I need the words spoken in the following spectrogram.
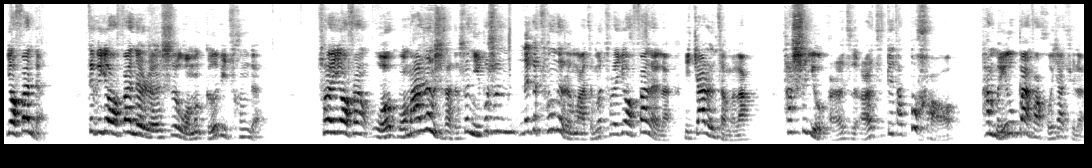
要饭的，这个要饭的人是我们隔壁村的，出来要饭，我我妈认识他的，说你不是那个村的人吗？怎么出来要饭来了？你家人怎么了？他是有儿子，儿子对他不好，他没有办法活下去了。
